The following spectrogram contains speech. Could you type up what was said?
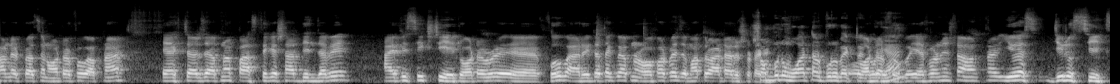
হান্ড্রেড পার্সেন্ট ওয়াটার প্রুফ আপনার এক চার্জে আপনার পাঁচ থেকে সাত দিন যাবে। IP sixty eight water proof আর এটা থাকবে আপনার অফার প্রাইসে মাত্র আঠারোশো টাকা। সম্পূর্ণ ওয়াটার প্রুফ একটা ওয়াটার ঘড়ি, হ্যাঁ? প্রুফ এরপর নিয়ে আপনার ইউএস জিরো সিক্স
